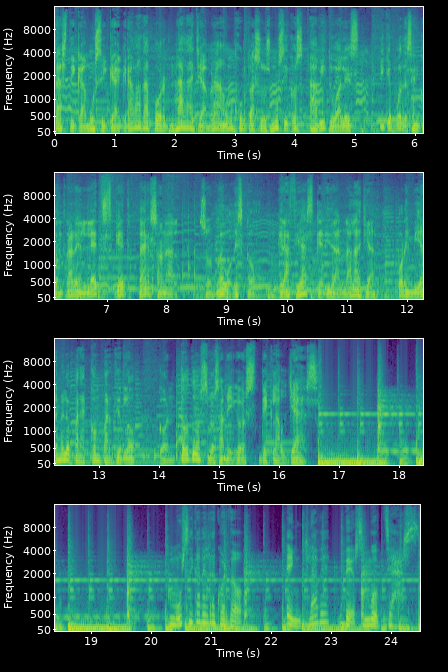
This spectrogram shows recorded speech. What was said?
Fantástica música grabada por Nalaya Brown junto a sus músicos habituales y que puedes encontrar en Let's Get Personal, su nuevo disco. Gracias, querida Nalaya, por enviármelo para compartirlo con todos los amigos de Cloud Jazz. Música del recuerdo. En clave de smooth jazz.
